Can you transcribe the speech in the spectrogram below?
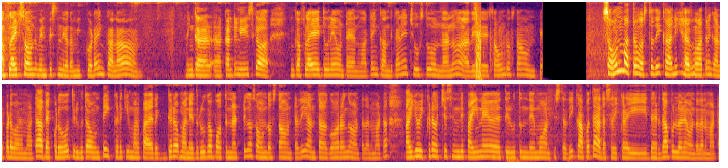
ఆ ఫ్లైట్ సౌండ్ వినిపిస్తుంది కదా మీకు కూడా. ఇంకా అలా ఇంకా కంటిన్యూస్గా ఇంకా ఫ్లై అవుతూనే ఉంటాయి అన్నమాట ఇంకా అందుకనే చూస్తూ ఉన్నాను. అవి సౌండ్ వస్తూ ఉంటే సౌండ్ మాత్రం వస్తుంది కానీ అవి మాత్రం కనపడవు అనమాట అవి ఎక్కడో తిరుగుతూ ఉంటే ఇక్కడికి మన పై దగ్గర మన ఎదురుగా పోతున్నట్టుగా సౌండ్ వస్తూ ఉంటుంది అంత ఘోరంగా ఉంటుంది అనమాట అయ్యో ఇక్కడే వచ్చేసింది పైనే తిరుగుతుందేమో అనిపిస్తుంది. కాకపోతే అది అసలు ఇక్కడ ఈ దరిదాపుల్లోనే ఉండదనమాట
